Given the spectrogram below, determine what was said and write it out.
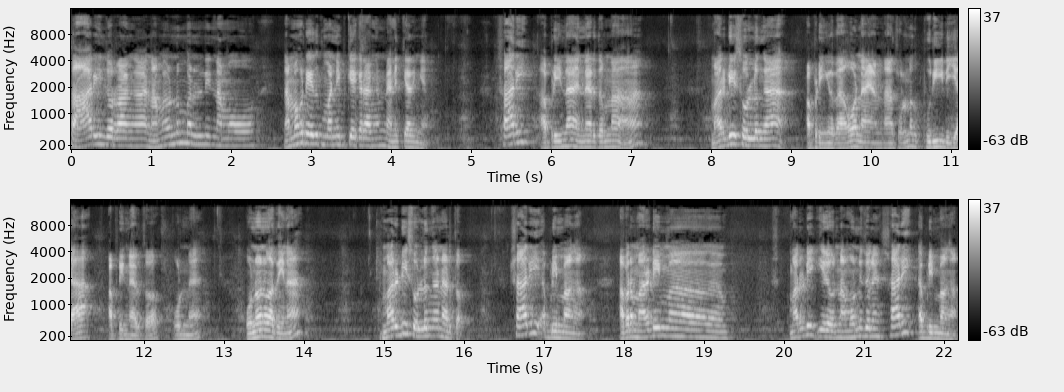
சாரின்னு சொல்கிறாங்க நம்ம ஒன்றும் பண்ணல நம்ம நம்ம எதுக்கு மன்னிப்பு கேட்குறாங்கன்னு நினைக்காதீங்க. சாரி அப்படின்னா என்ன அர்த்தம்னா மறுபடியும் சொல்லுங்க அப்படிங்கிறதா? ஓ நான் நான் சொன்னது புரியலையா அப்படின்னு அர்த்தம். ஒன்று ஒன்று பார்த்தீங்கன்னா மறுபடியும் சொல்லுங்கன்னு அர்த்தம். சாரி அப்படிம்பாங்க. அப்புறம் மறுபடியும் மறுபடியும் நம்ம ஒன்று சொல்ல சாரி அப்படிம்பாங்க.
